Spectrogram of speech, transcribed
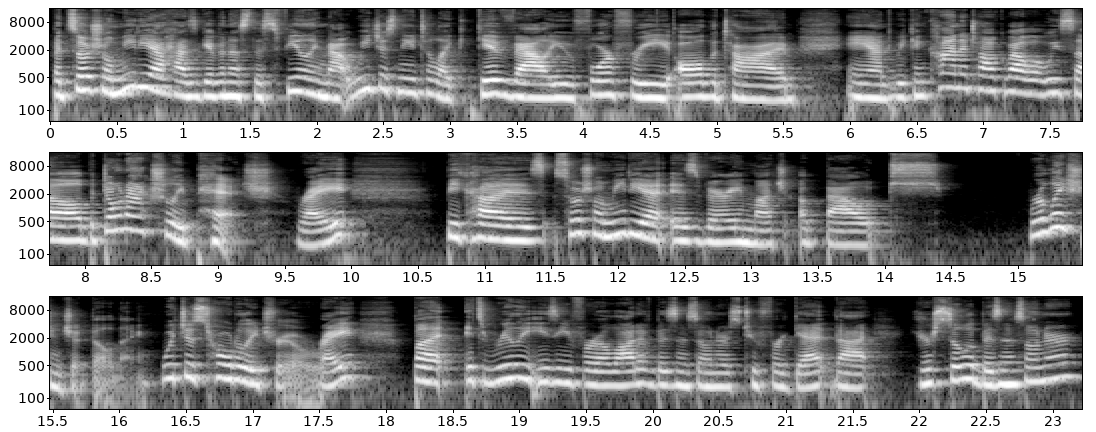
But social media has given us this feeling that we just need to like give value for free all the time and we can kind of talk about what we sell, but don't actually pitch, right? Because social media is very much about relationship building, which is totally true, right? But it's really easy for a lot of business owners to forget that you're still a business owner.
